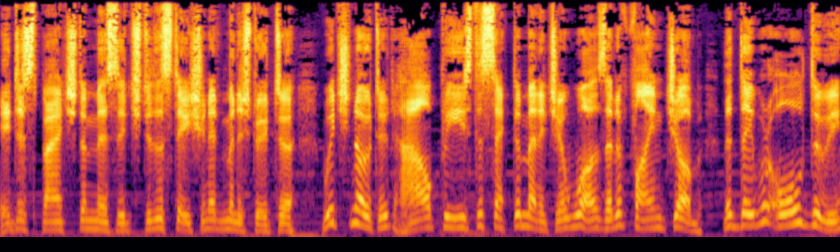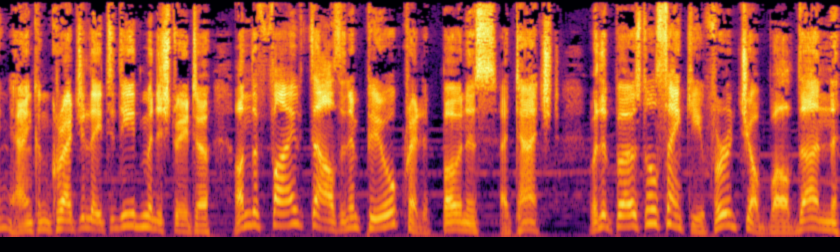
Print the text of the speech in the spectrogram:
It dispatched a message to the station administrator, which noted how pleased the sector manager was at a fine job that they were all doing and congratulated the administrator on the 5,000 Imperial credit bonus attached with a personal thank you for a job well done.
